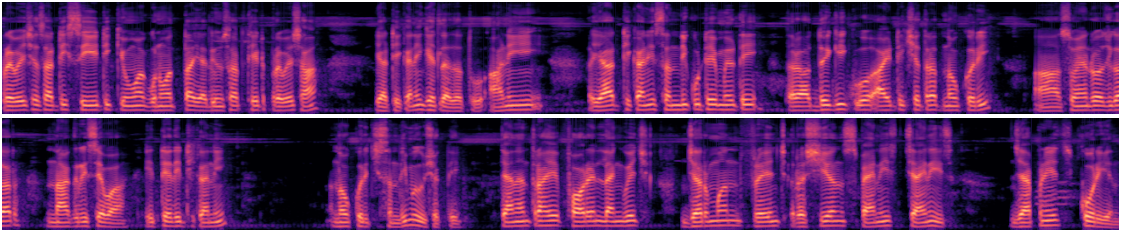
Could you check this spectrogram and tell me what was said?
प्रवेशासाठी सी ई टी किंवा गुणवत्ता यादीनुसार थेट प्रवेश हा या ठिकाणी घेतला जातो. आणि या ठिकाणी संधी कुठे मिळते? तर औद्योगिक व आय टी क्षेत्रात नोकरी स्वयंरोजगार नागरी सेवा इत्यादी ठिकाणी नोकरीची संधी मिळू शकते. त्यानंतर आहे foreign language German French Russian Spanish Chinese Japanese Korean.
